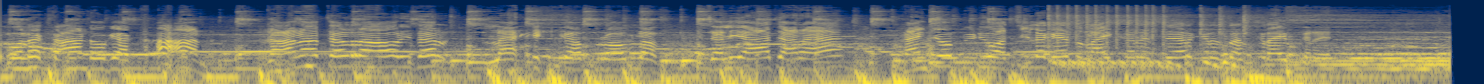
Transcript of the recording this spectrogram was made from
बोल रहे, कांड हो गया, कांड। गाना चल रहा और इधर लाइट का प्रॉब्लम। चलिए, आ जा रहा है। थैंक यू वीडियो अच्छी लगे तो लाइक करें शेयर करें सब्सक्राइब करें।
